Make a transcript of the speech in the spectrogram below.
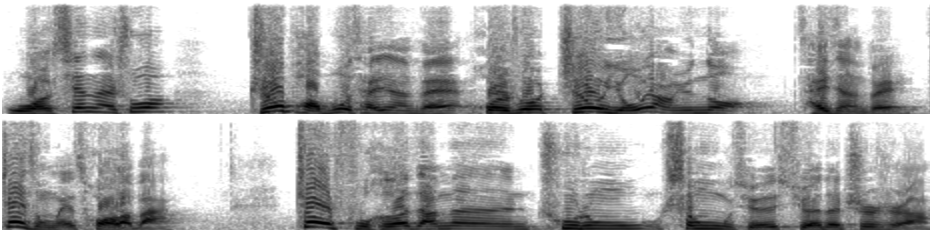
我现在说只有跑步才减肥，或者说只有有氧运动才减肥，这总没错了吧？这符合咱们初中生物学学的知识啊。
